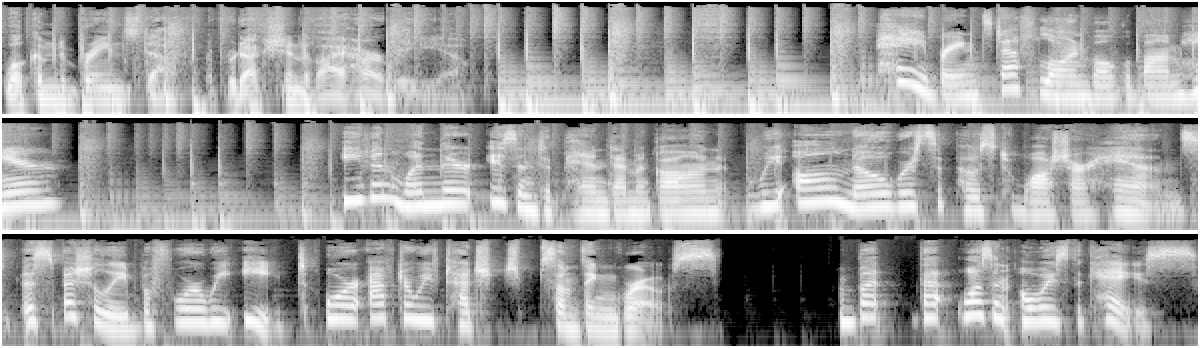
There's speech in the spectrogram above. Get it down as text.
Welcome to Brainstuff, a production of iHeartRadio. Hey, Brainstuff, Lauren Vogelbaum here. Even when there isn't a pandemic on, we all know we're supposed to wash our hands, especially before we eat or after we've touched something gross. But that wasn't always the case.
